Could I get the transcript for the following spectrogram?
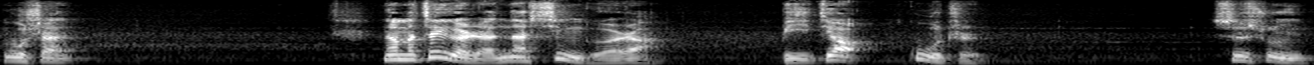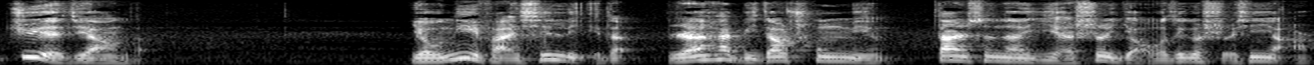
戊申。那么这个人呢，性格啊比较固执，是属于倔强的，有逆反心理的人，还比较聪明，但是呢，也是有这个死心眼儿，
